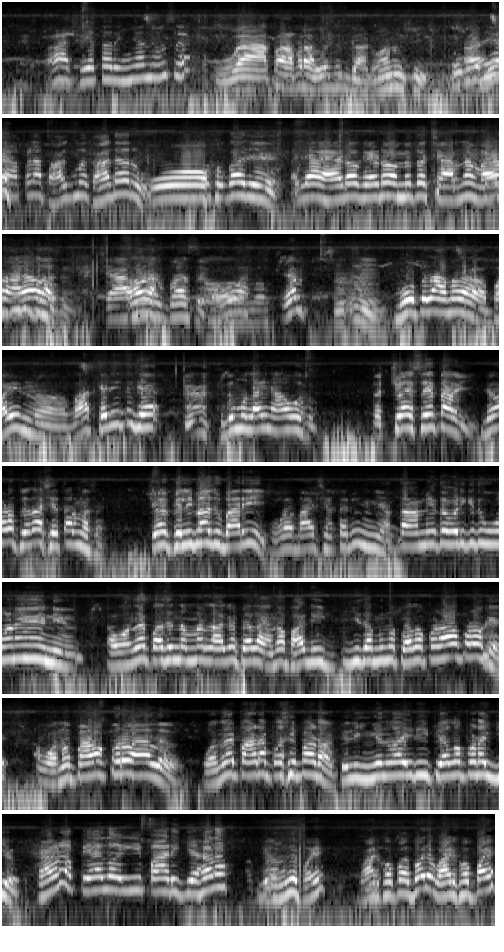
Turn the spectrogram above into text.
આ ખેતર અહીંયા નું છે? હવે આ તો આપણે અલગ જ ગાઢવાનું છે. આ આપણા ભાગમાં ગાડારું ઓ સુગાજી એટલે હેડો ખેડો અમે તો ચાર ના વાર ઊભા છે ચાર ના ઊભા છે. એમ? હું પેલા અમારા ભાઈ વાત કરી હતી કે? હા. કીધું હું લઈને આવું છું. તો ચોય છે તારી લેવડો પેલા ખેતરમાં છે. ચોય પેલી બાજુ બારી? ઓય બાર ખેતર ને તો અમે તો વળી કીધું ઓણે ને. ઓને પાસે નંબર લાગે પેલા એનો ભાગ ઈ જમીનનો પેલો પડાવો પડો કે? ઓનો પાડો કરો હાલ. ઓને પાડા પછી પાડો. પેલી ઇન્જિન વાળી પેલો પડાઈ ગયો. હેડો પેલો ઈ પાડી ગયા હેડો. ભાઈ? વાડ ખોપાય બરે વાડ ખોપાય?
